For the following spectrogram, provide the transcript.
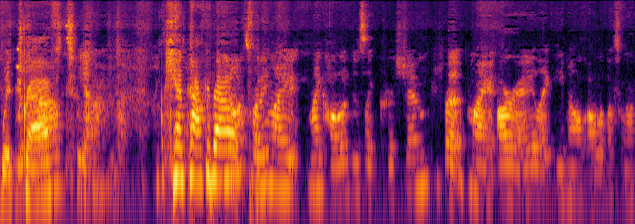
witchcraft. Yeah. Can't talk about. You know what's funny? My my college is like Christian, but my RA like emailed all of us on our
